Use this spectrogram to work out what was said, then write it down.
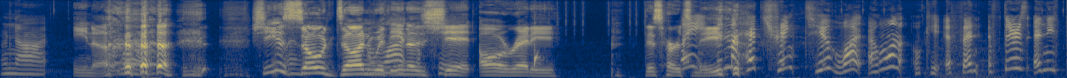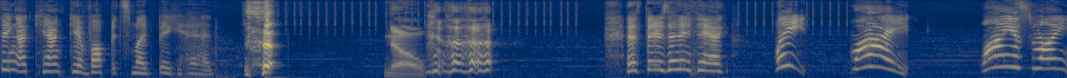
or not. Ina. she is so done I with want- Ina's okay. shit already. This hurts Wait, me. did my head shrink too? What? I want. Okay, if an, if there's anything I can't give up, it's my big head. no. If there's anything I... Wait! Why? Why is my...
